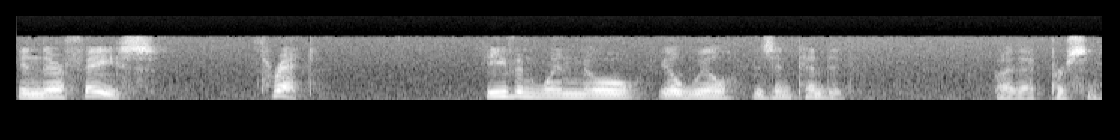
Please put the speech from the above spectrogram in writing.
in their face threat even when no ill will is intended by that person.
